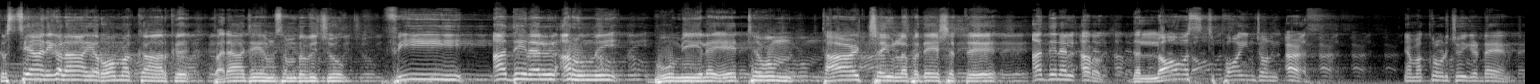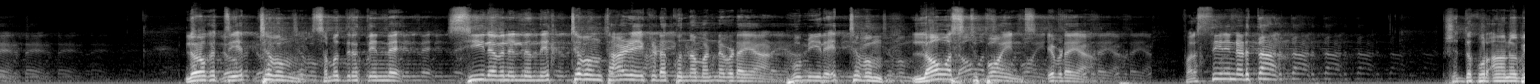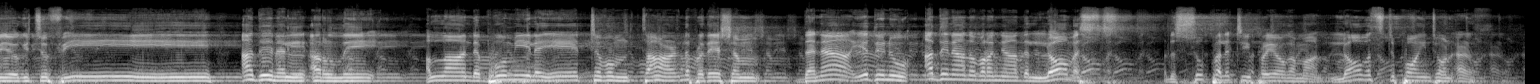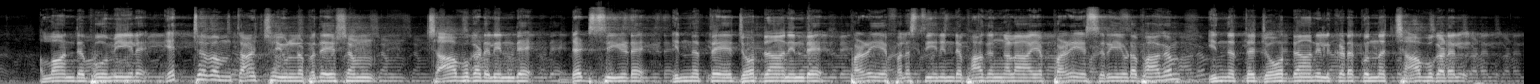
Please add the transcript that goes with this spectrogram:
ക്രിസ്ത്യാനികളായ റോമക്കാർക്ക് പരാജയം സംഭവിച്ചു. ഫീ അതിനൽ അറുന്നി ഭൂമിയിലെ ഏറ്റവും താഴ്ചയുള്ള പ്രദേശത്ത് അതിനൽ അറു the lowest point on earth ഞാൻ മക്കളോട് ചോദിക്കട്ടെ? ലോകത്ത് ഏറ്റവും സമുദ്രത്തിന്റെ സീ ലെവലിൽ നിന്ന് ഏറ്റവും താഴെ കിടക്കുന്ന മണ്ണ് എവിടെയാണ്? ഭൂമിയിലെ ഏറ്റവും ലോവസ്റ്റ് പോയിന്റ് എവിടെയാണ്? ഫലസ്തീനിന്റെ അടുത്താണ്. വിശുദ്ധ ഖുർആൻ ഉപയോഗിച്ചു ഫീ അതിനൽ അർളി അള്ളാന്റെ ഭൂമിയിലെ ഏറ്റവും താഴ്ന്ന പ്രദേശം ധന യദുനു അതിന എന്ന് പറഞ്ഞാൽ ദ ലോവസ്റ്റ് അത് സൂപ്പർലറ്റീവ് പ്രയോഗമാണ് ലോവസ്റ്റ് പോയിന്റ് ഓൺ എർത്ത് അള്ളാന്റെ ഭൂമിയിലെ ഏറ്റവും താഴ്ചയുള്ള പ്രദേശം ചാവുകടലിന്റെ ഡെഡ് സീയുടെ ഇന്നത്തെ ജോർഡാനിന്റെ പഴയ ഫലസ്തീനിന്റെ ഭാഗങ്ങളായ പഴയ സിറിയയുടെ ഭാഗം ഇന്നത്തെ ജോർഡാനിൽ കിടക്കുന്ന ചാവുകടൽ.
